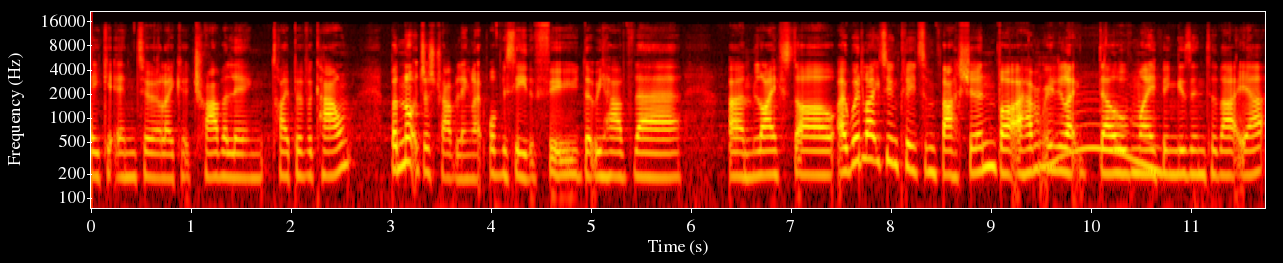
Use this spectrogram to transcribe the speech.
take it into like a traveling type of account, but not just traveling. Like obviously the food that we have there, um, lifestyle. I would like to include some fashion, but I haven't really like delved my Mm. fingers into that yet.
